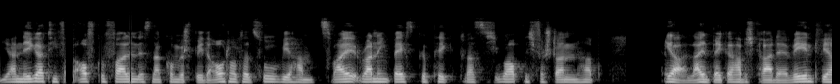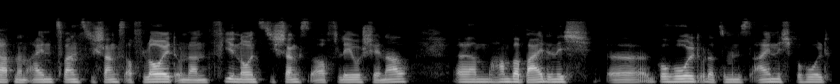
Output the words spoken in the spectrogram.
ja, negativ aufgefallen ist, da kommen wir später auch noch dazu, wir haben zwei Running Backs gepickt, was ich überhaupt nicht verstanden habe. Ja, Linebacker habe ich gerade erwähnt. Wir hatten dann 21 die Chance auf Lloyd und dann 94 die Chance auf Leo Chenal. Ähm, haben wir beide nicht äh, geholt oder zumindest einen nicht geholt.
